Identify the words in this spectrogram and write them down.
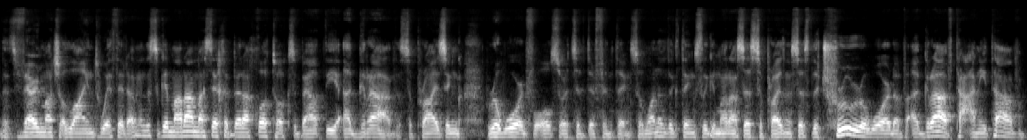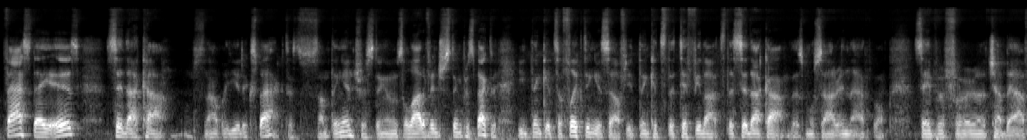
that's very much aligned with it. I mean, this Gemara Masechet Berachot talks about the agra, the surprising reward for all sorts of different things. So one of the things the Gemara says, surprisingly, says the true reward of agra, of ta'anita, of fast day is tzedakah. It's not what you'd expect. It's something interesting. And there's a lot of interesting perspective. You'd think it's afflicting yourself. You'd think it's the tefillah, it's the tzedakah. There's musar in that. We'll save it for uh.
